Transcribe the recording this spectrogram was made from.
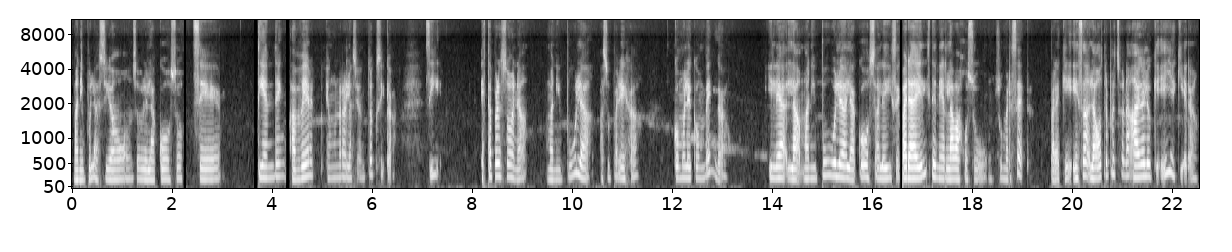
manipulación, sobre el acoso. Se tienden a ver en una relación tóxica. Sí, esta persona manipula a su pareja como le convenga y la manipula, la acosa, le dice para él tenerla bajo su, su merced, para que esa, la otra persona haga lo que ella quiera.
